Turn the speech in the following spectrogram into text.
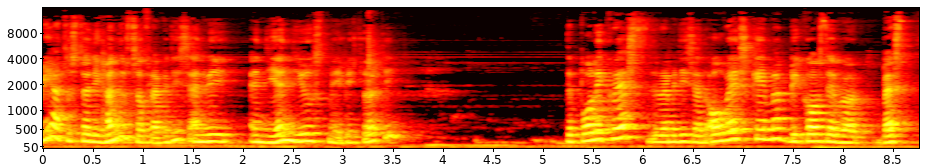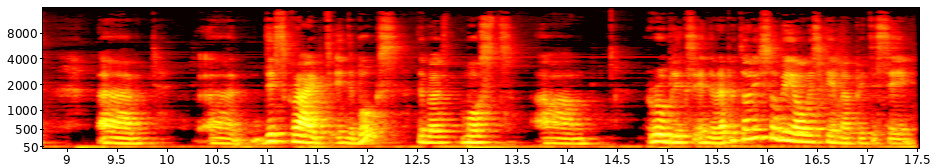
we had to study hundreds of remedies and we, in the end, used maybe 30. The polycrest, the remedies that always came up because they were best um, uh, described in the books, there were most um, rubrics in the repertory, so we always came up with the same.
